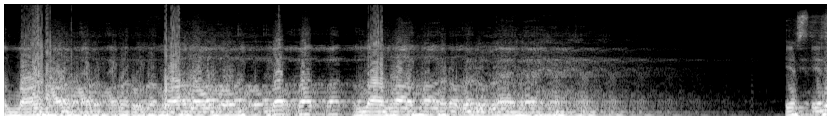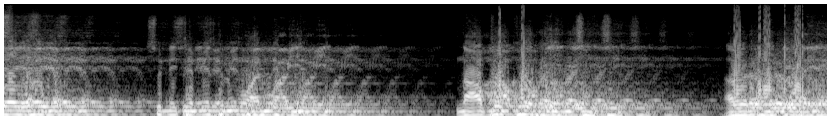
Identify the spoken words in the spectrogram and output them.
الله أكبر الله أكبر الله أكبر ولله الحمد एस जे सुनी जमीत मुअल्लिमीन नापों को रही जी और हमारे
